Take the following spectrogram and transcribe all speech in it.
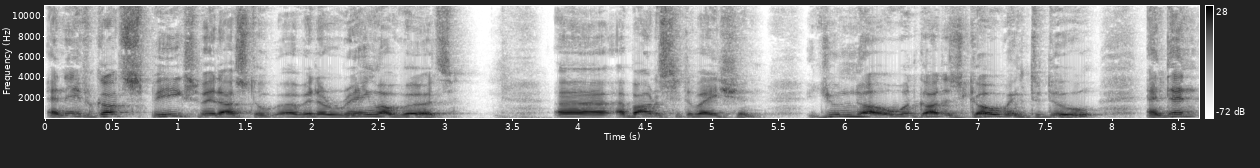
And if God speaks with us to, uh, with a Rhema word uh, about a situation, you know what God is going to do, and then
